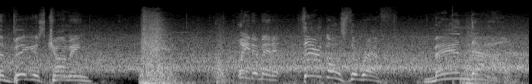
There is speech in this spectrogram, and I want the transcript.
Something big is coming. Wait a minute. There goes the ref. Man down.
